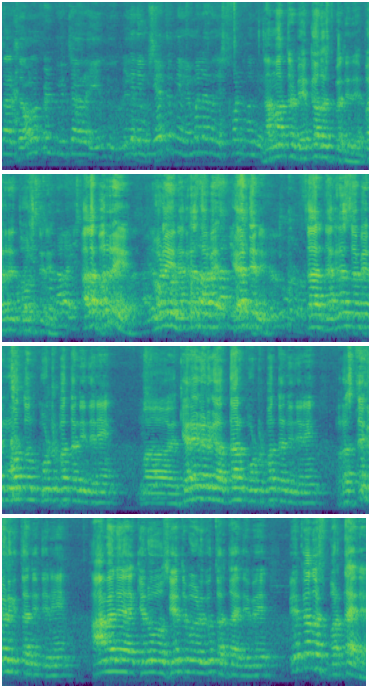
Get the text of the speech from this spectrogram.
ಸರ್ ಡೆವಲಪ್ಮೆಂಟ್ ವಿಚಾರ ಏನು ಈಗ ನಿಮ್ ಕ್ಷೇತ್ರಕ್ಕೆ ನೀವು ಎಂ ಎಲ್ ಎ ಎಷ್ಟು ಫಂಡ್ ಬಂದಿದೆ? ನಮ್ಮ ಹತ್ರ ಬೇಕಾದಷ್ಟು ಬಂದಿದೆ. ಬರ್ರಿ ತೋರಿಸ್ತೀನಿ. ಅಲ್ಲ ಬರ್ರಿ. ನೋಡಿ ನಗರಸಭೆ ಹೇಳ್ತೀನಿ. ಸರ್ ನಗರಸಭೆಗೆ ಮೂವತ್ತೊಂದು ಕೋಟಿ ರೂಪಾಯಿ ತಂದಿದ್ದೀನಿ. ಕೆರೆಗಳಿಗೆ ಹದಿನಾರು ಕೋಟಿ ರೂಪಾಯಿ ತಂದಿದ್ದೀನಿ. ರಸ್ತೆಗಳಿಗೆ ತಂದಿದ್ದೀನಿ. ಆಮೇಲೆ ಕೆಲವು ಸೇತುವೆಗಳಿಗೂ ತರ್ತಾ ಇದ್ದೀವಿ. ಬೇಕಾದಷ್ಟು ಬರ್ತಾ ಇದೆ.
